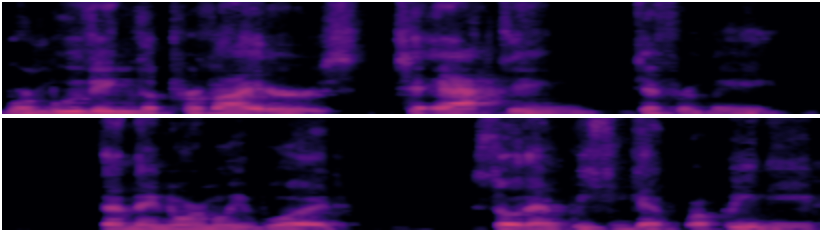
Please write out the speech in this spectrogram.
we're moving the providers to acting differently than they normally would so that we can get what we need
